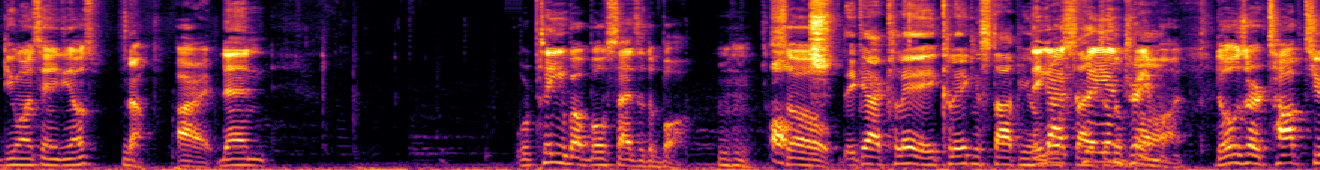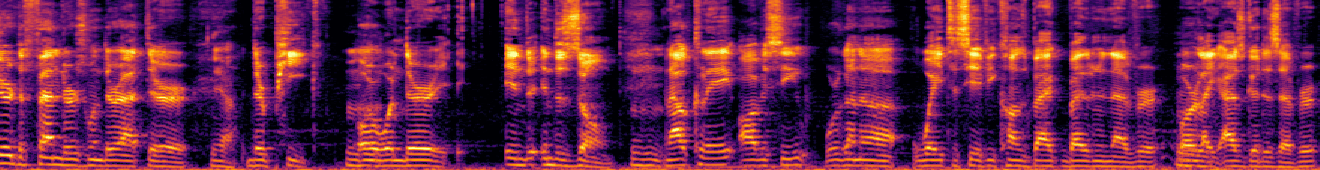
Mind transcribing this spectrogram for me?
Do you want to say anything else? no, All right, then we're playing about both sides of the ball. oh, So they got Klay. Klay can stop you. They on got both Klay of and Draymond. ball. Those are top tier defenders when they're at their Yeah. their peak Mm-hmm. or when they're in the in the zone. Now Klay, obviously, we're gonna wait to see if he comes back better than ever or like as good as ever.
